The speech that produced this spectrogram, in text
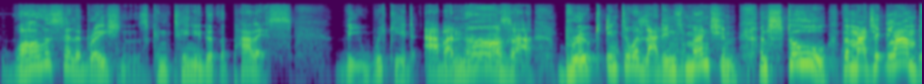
While the celebrations continued at the palace, the wicked Abanazar broke into Aladdin's mansion and stole the magic lamp.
